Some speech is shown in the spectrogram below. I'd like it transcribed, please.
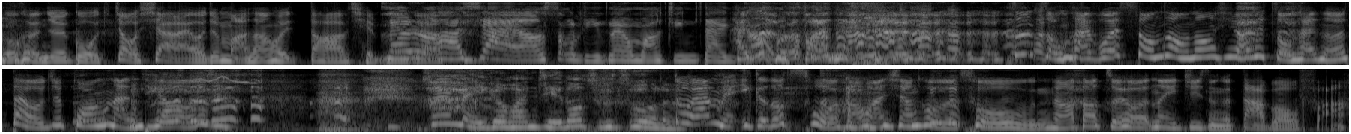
我可能就会过叫我下来，我就马上会到他前面那如果。他下来然后送你那个毛巾蛋糕还是，很烦、这总裁不会送这种东西吧，而且总裁怎么会带我去光南挑？我就是 所以每一个环节都出错了，对啊，每一个都错，环环相扣的错误，然后到最后那一句整个大爆发。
